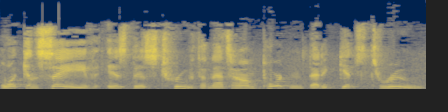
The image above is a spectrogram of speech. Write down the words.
what can save is this truth, and that's how important that it gets through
